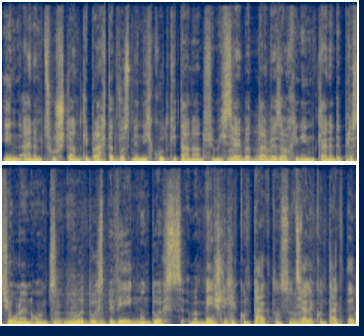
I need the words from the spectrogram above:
in einem Zustand gebracht hat, wo es mir nicht gut getan hat für mich mhm. selber, mhm. teilweise auch in, in kleinen Depressionen und mhm. nur durchs Bewegen und durchs menschliche Kontakt und soziale Kontakte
